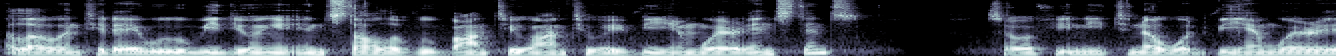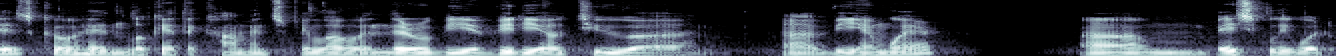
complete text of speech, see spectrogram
Hello, and today we will be doing an install of Ubuntu onto a VMware instance. So if you need to know what VMware is, go ahead and look at the comments below and there will be a video to uh, uh, VMware. Um, basically what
